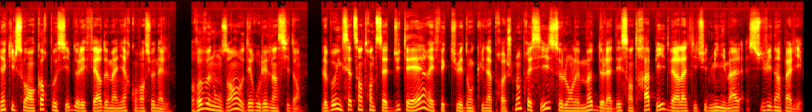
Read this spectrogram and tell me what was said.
bien qu'il soit encore possible de les faire de manière conventionnelle. Revenons-en au déroulé de l'incident. Le Boeing 737 d'UTR effectuait donc une approche non précise selon le mode de la descente rapide vers l'altitude minimale suivie d'un palier.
